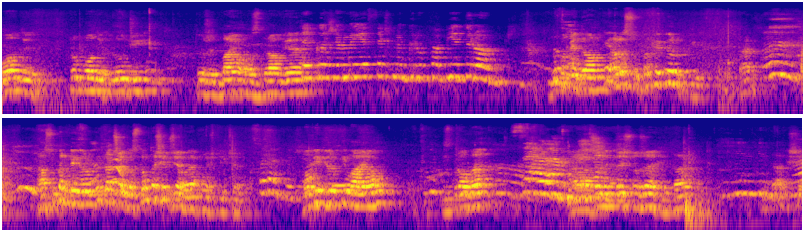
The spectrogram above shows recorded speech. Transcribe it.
Młodych, klub młodych ludzi, którzy dbają o zdrowie. Tylko, że my jesteśmy grupa Biedronki. To biedronki, ale super wiewiórki. Tak? A super wiewiórki dlaczego? Skąd to się wzięło, jak myślicie? Bo wiewiórki mają zdrowe, a zaczęły gryźć orzechy, tak? Tak się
